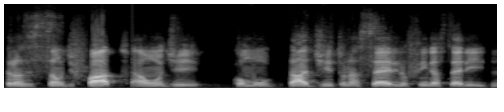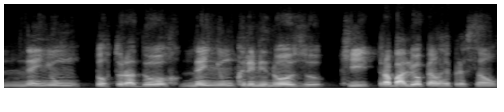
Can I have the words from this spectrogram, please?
transição de fato, aonde como está dito na série, no fim da série, nenhum torturador, nenhum criminoso que trabalhou pela repressão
